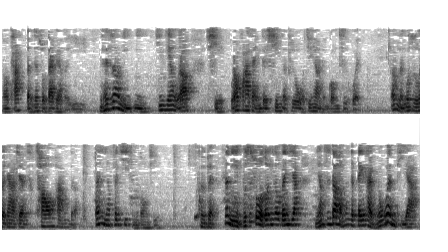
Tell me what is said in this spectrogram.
然后它本身所代表的意义，你才知道你你今天我要写我要发展一个新的，譬如我今天要人工智慧，然后人工智慧大家现在超夯的，但是你要分析什么东西，对不对？那你不是所有东西都分析啊，你要知道那个 data 有没有问题啊？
